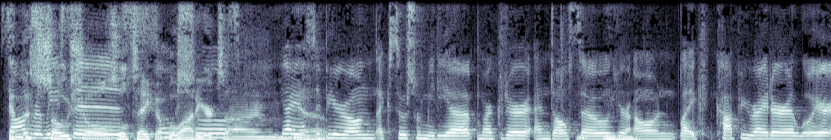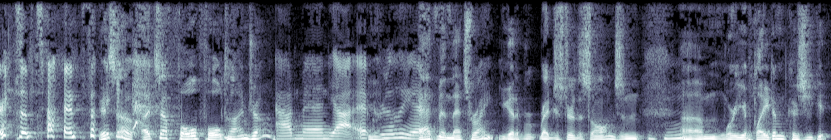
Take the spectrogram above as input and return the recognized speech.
song the releases. socials will take up a lot of your time. Yeah, you have to be your own like social media marketer and also Mm-hmm. your own like copywriter, lawyer sometimes. Like, It's a it's a full full time job. admin. Yeah, it really is. Mm-hmm. Admin, that's right. You got to register the songs and um, where you played them because you get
